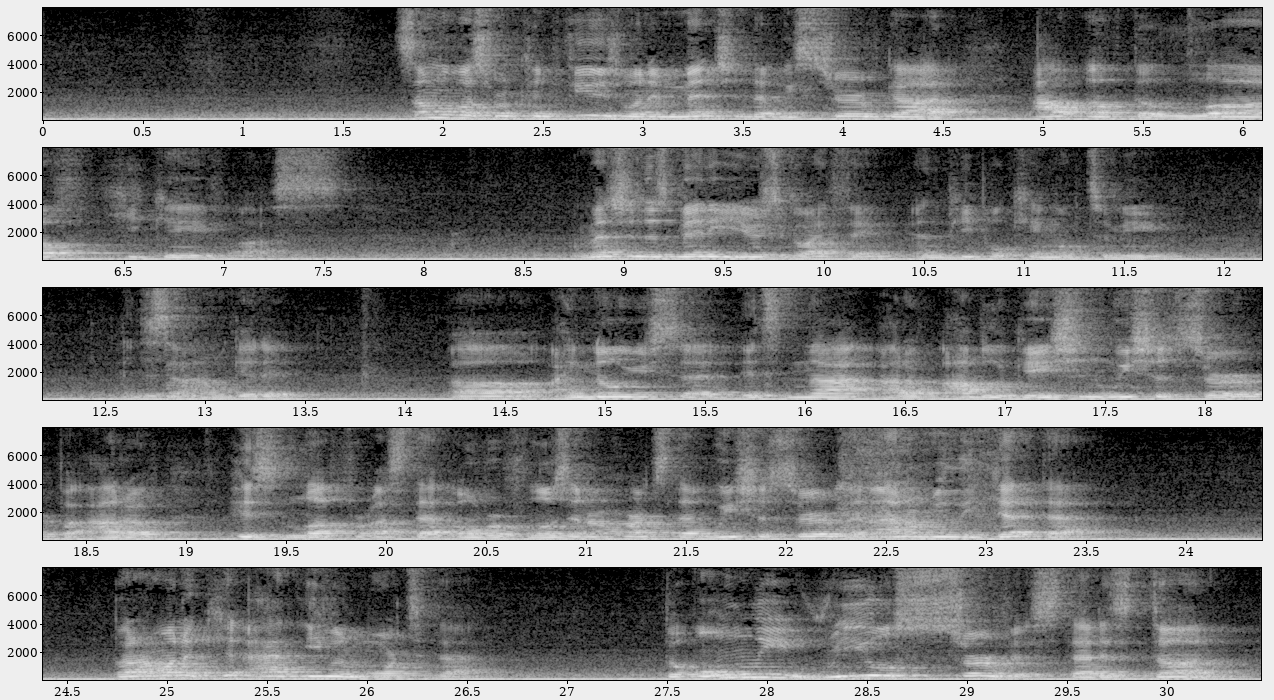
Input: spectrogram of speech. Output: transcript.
Some of us were confused when it mentioned that we serve God out of the love He gave us. I mentioned this many years ago, I think, and people came up to me and said, I don't get it. Uh, I know you said it's not out of obligation we should serve, but out of His love for us that overflows in our hearts that we should serve, and I don't really get that. But I want to add even more to that. The only real service that is done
